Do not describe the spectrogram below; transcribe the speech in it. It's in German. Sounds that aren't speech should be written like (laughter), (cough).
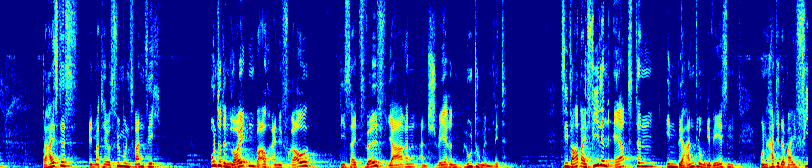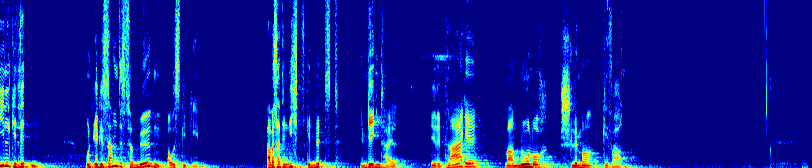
Da heißt es in Matthäus 25, unter den Leuten war auch eine Frau, die seit zwölf Jahren an schweren Blutungen litt. Sie war bei vielen Ärzten in Behandlung gewesen und hatte dabei viel gelitten und ihr gesamtes Vermögen ausgegeben. Aber es hatte nichts genützt. Im Gegenteil, ihre Plage war nur noch schlimmer geworden.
